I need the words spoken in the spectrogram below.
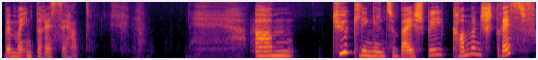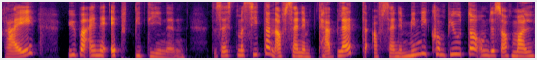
wenn man Interesse hat. Ähm, Türklingeln zum Beispiel kann man stressfrei über eine App bedienen. Das heißt, man sieht dann auf seinem Tablet, auf seinem Minicomputer, um das auch mal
